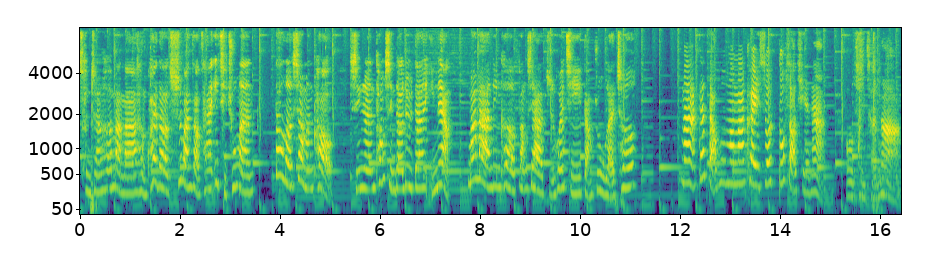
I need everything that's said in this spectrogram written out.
晨晨和妈妈很快的吃完早餐，一起出门，到了校门口，行人通行的绿灯一亮。妈妈立刻放下指挥旗，挡住来车。妈，当导护妈妈可以收多少钱啊？哦，晨晨啊，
